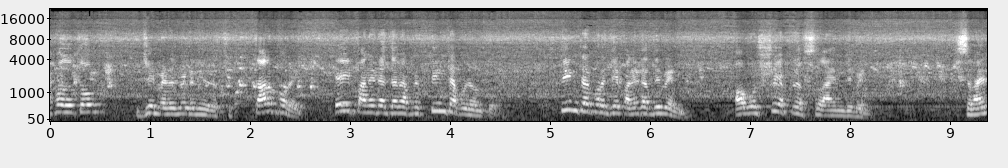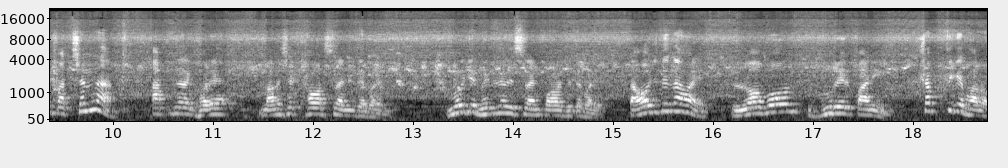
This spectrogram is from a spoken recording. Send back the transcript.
আপাতত যে ম্যানেজমেন্টে নিয়ে যাচ্ছে, তারপরে এই পানিটা যাবে আপনি তিনটা পর্যন্ত। তিনটার পরে যে পানিটা দেবেন, অবশ্যই আপনার স্লাইন দেবেন। স্যালাইন পাচ্ছেন না, আপনার ঘরে মানুষের খাওয়ার স্যালাইন দিতে পারেন। মুরগির ভেটেরিনারি স্যালাইন পাওয়া যেতে পারে। তাও যদি না হয়, লবণ, গুড়ের পানি সব থেকে ভালো,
